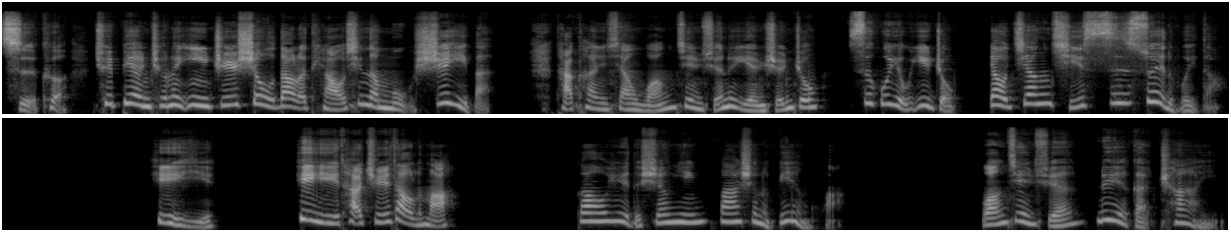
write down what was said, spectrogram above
此刻却变成了一只受到了挑衅的母狮一般。他看向王建玄的眼神中，似乎有一种要将其撕碎的味道。意义，意义，他知道了吗？高玉的声音发生了变化。王建玄略感诧异：“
